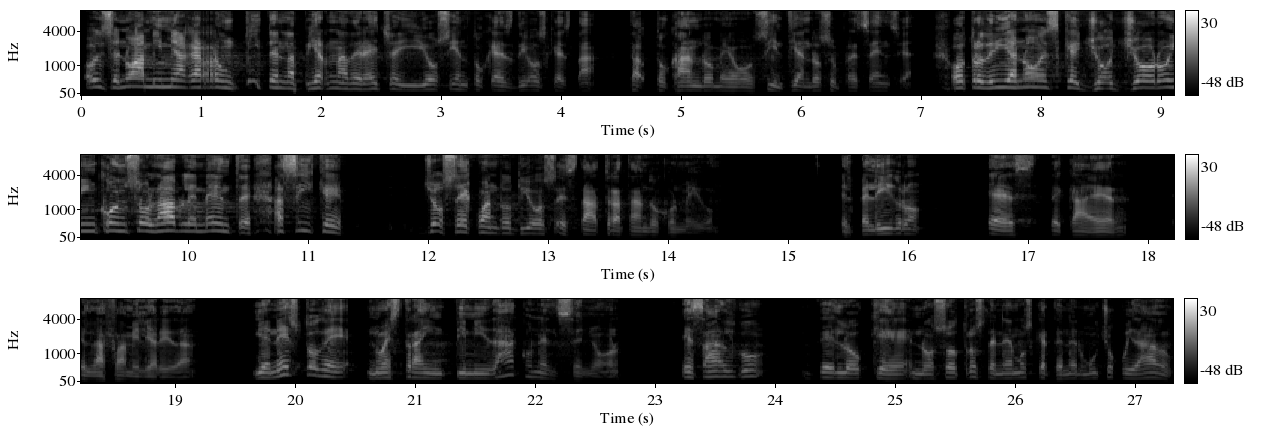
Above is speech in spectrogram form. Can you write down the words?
O dice, no, a mí me agarra un tite en la pierna derecha y yo siento que es Dios que está tocándome o sintiendo su presencia. Otro diría, no, es que yo lloro inconsolablemente. Así que yo sé cuando Dios está tratando conmigo. El peligro es de caer en la familiaridad. Y en esto de nuestra intimidad con el Señor, es algo de lo que nosotros tenemos que tener mucho cuidado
